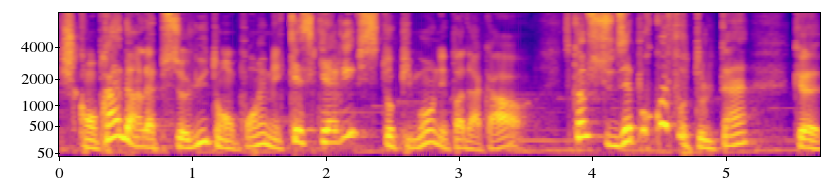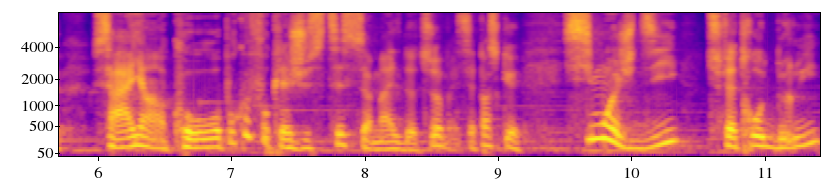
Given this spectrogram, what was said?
je comprends dans l'absolu ton point, mais qu'est-ce qui arrive si toi et on n'est pas d'accord? C'est comme si tu disais pourquoi il faut tout le temps que ça aille en cours? Pourquoi il faut que la justice se mêle de ça? Bien, c'est parce que si moi je dis tu fais trop de bruit,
